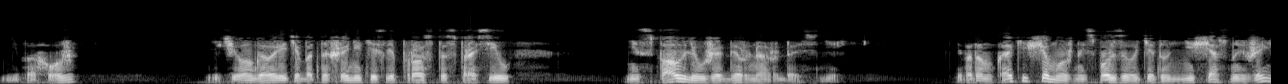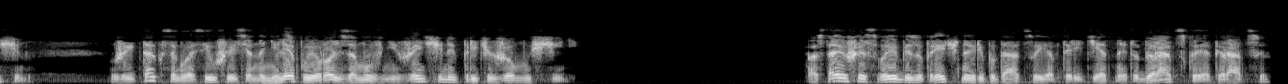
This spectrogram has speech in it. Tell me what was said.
Не похоже. Чего говорить об отношениях, если просто спросил, не спал ли уже Бернардо с ней? И потом, как еще можно использовать эту несчастную женщину, уже и так согласившуюся на нелепую роль замужней женщины при чужом мужчине? Поставивший свою безупречную репутацию и авторитет на эту дурацкую операцию.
